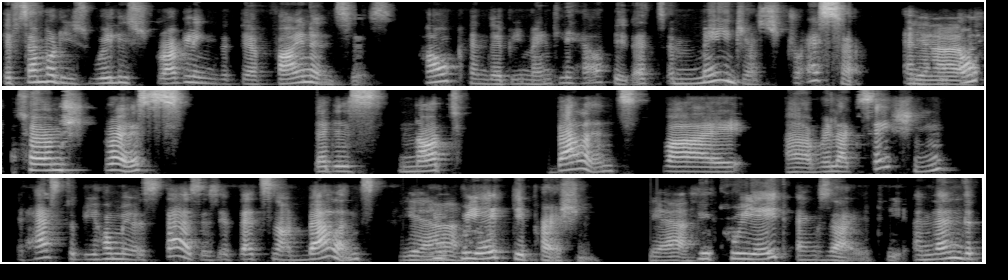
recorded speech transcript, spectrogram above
if somebody is really struggling with their finances, how can they be mentally healthy? That's a major stressor. And Yes. long-term stress that is not balanced by uh, relaxation, it has to be homeostasis. If that's not balanced, yeah. you create depression Yes. you create anxiety and then the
